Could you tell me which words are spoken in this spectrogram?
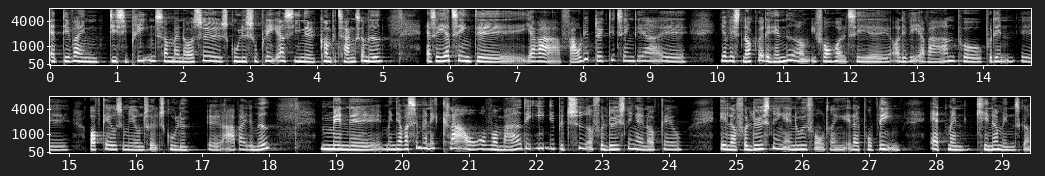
at det var en disciplin, som man også skulle supplere sine kompetencer med. Altså jeg tænkte, jeg var fagligt dygtig, tænkte jeg. Øh, jeg vidste nok, hvad det handlede om i forhold til øh, at levere varen på, på den øh, opgave, som jeg eventuelt skulle øh, arbejde med. Men, øh, men jeg var simpelthen ikke klar over, hvor meget det egentlig betyder for løsning af en opgave, eller for løsning af en udfordring eller et problem, at man kender mennesker.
